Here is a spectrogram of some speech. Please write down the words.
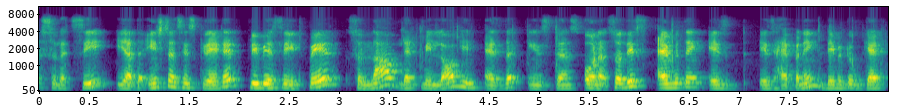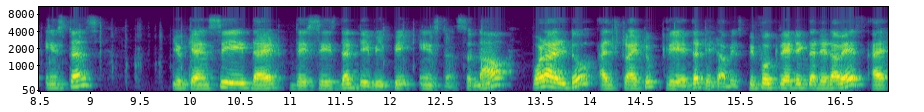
so let's see. Yeah, the instance is created. Previously it failed. So now let me log in as the instance owner. So this everything is is happening. db2 get instance. You can see that this is the dbp instance. So now what I'll do, I'll try to create the database. Before creating the database, I,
